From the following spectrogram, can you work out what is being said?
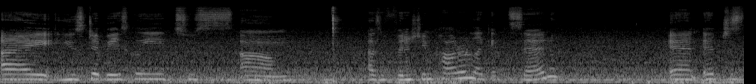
I used it basically to um, as a finishing powder, like it said, and it just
